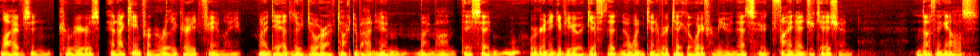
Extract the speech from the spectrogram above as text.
lives and careers. And I came from a really great family. My dad, Lou Doerr, I've talked about him. My mom, they said, We're going to give you a gift that no one can ever take away from you, and that's a fine education. Nothing else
